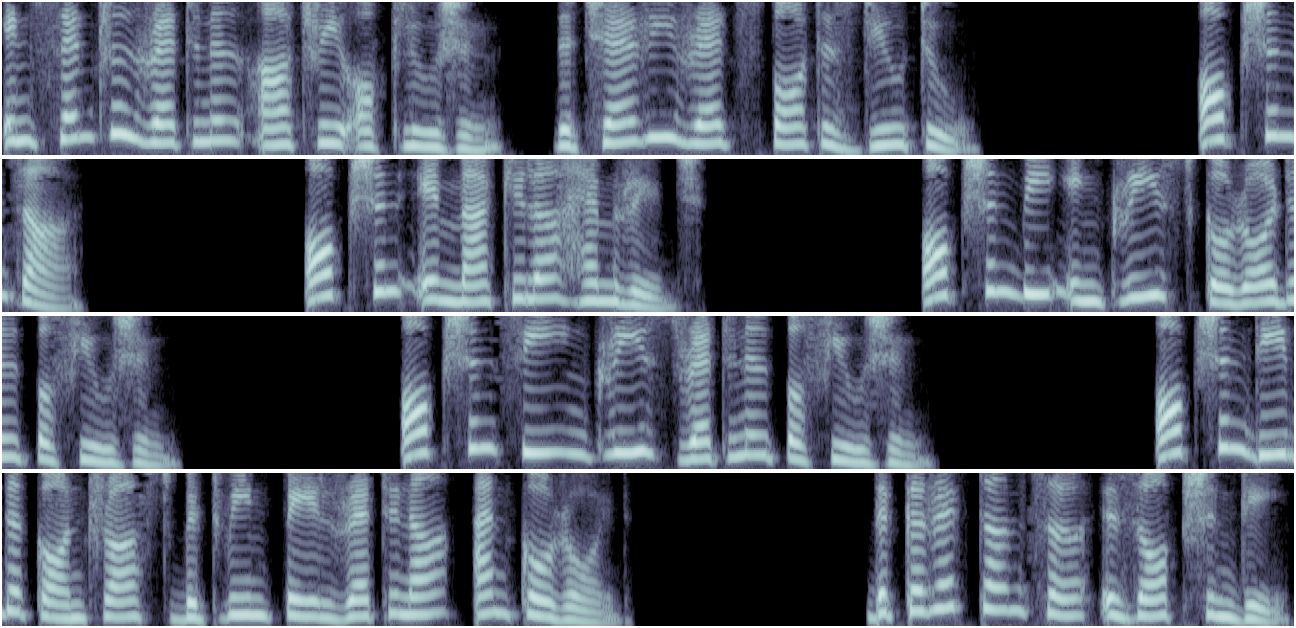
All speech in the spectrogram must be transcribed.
In central retinal artery occlusion, the cherry red spot is due to Options are Option A macular hemorrhage Option B increased choroidal perfusion Option C increased retinal perfusion. Option D the contrast between pale retina and choroid. The correct answer is option D.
